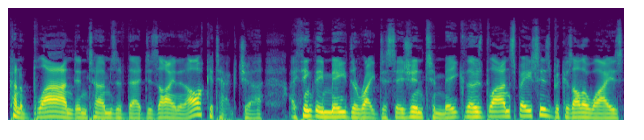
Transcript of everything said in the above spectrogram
kind of bland in terms of their design and architecture, I think they made the right decision to make those bland spaces because otherwise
